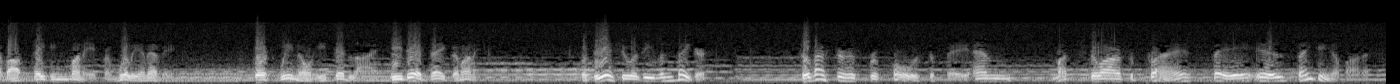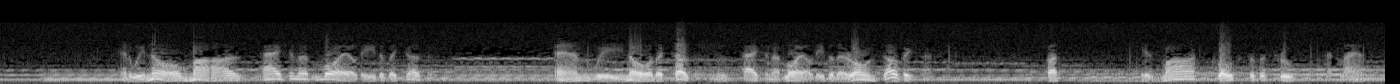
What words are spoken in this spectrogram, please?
about taking money from Willie and Evie. Of course, we know he did lie. He did take the money. But the issue is even bigger. Sylvester has proposed to Fay, and much to our surprise, Fay is thinking about it. And we know Ma's passionate loyalty to the cousins. And we know the cousins' passionate loyalty to their own selfishness. But is Ma close to the truth at last?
